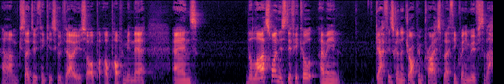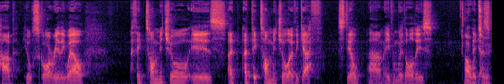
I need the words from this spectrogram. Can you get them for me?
because um, I do think he's good value. So I'll, I'll pop him in there, and the last one is difficult. I mean, Gaff is going to drop in price, but I think when he moves to the hub, he'll score really well. I think Tom Mitchell is. I'd, I'd pick Tom Mitchell over Gaff still, um, even with all these I would I guess, too.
